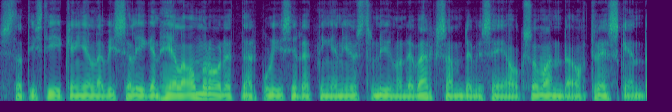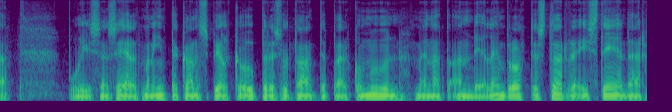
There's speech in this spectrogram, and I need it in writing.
Statistiken gäller visserligen hela området där polisinrättningen i östra Nyland är verksam, det vill säga också Vanda och Träskända. Polisen säger att man inte kan spjälka upp resultatet per kommun, men att andelen brott är större i städer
